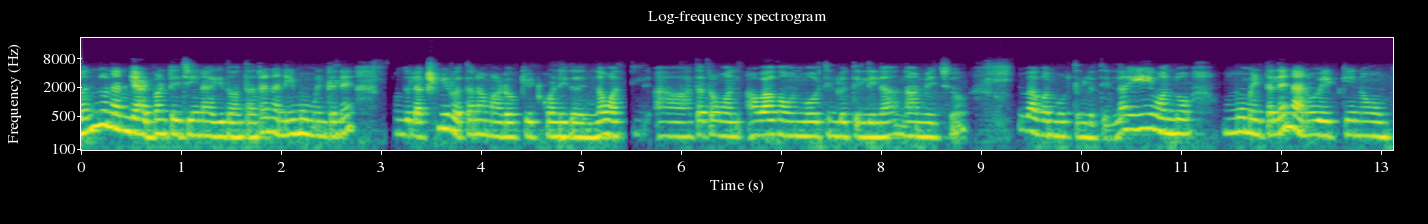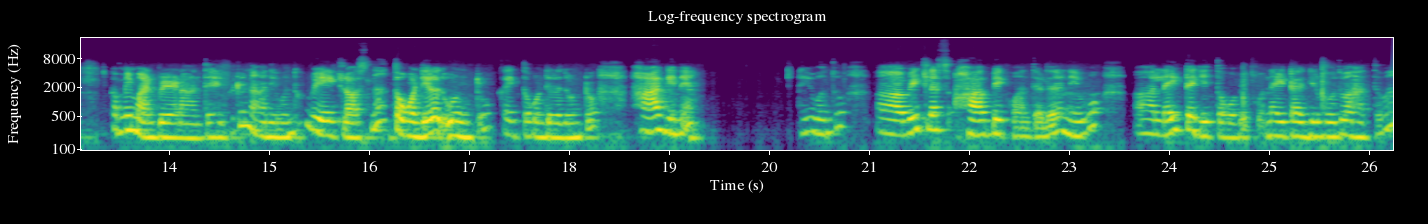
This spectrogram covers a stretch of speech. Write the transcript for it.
ಒಂದು ನನಗೆ ಅಡ್ವಾಂಟೇಜ್ ಏನಾಗಿದೆ ಅಂತಂದರೆ ನಾನು ಈ ಮೂಮೆಂಟಲ್ಲೇ ಒಂದು ಲಕ್ಷ್ಮೀ ವ್ರತನ ಮಾಡೋಕೆ ಇಟ್ಕೊಂಡಿದ್ದರಿಂದ ಹತ್ತತ್ರ ಒಂದು ಆವಾಗ ಒಂದು ಮೂರು ತಿಂಗಳು ತಿನ್ನಲಿಲ್ಲ ನಾನ್ ವೆಜ್ಜು ಇವಾಗ ಒಂದು ಮೂರು ತಿಂಗಳು ತಿನ್ನಲ್ಲ ಈ ಒಂದು ಮೂಮೆಂಟಲ್ಲೇ ನಾನು ವೆಯ್ಟ್ ಗೇನು ಕಮ್ಮಿ ಮಾಡಿಬಿಡೋಣ ಅಂತ ಹೇಳಿಬಿಟ್ಟು ನಾನು ಈ ಒಂದು ವೆಯ್ಟ್ ಲಾಸ್ನ ತೊಗೊಂಡಿರೋದು ಉಂಟು, ಕೈಗೆ ತೊಗೊಂಡಿರೋದು ಉಂಟು. ಹಾಗೆಯೇ ಈ ಒಂದು ವೆಯ್ಟ್ ಲಾಸ್ ಆಗಬೇಕು ಅಂತ ಹೇಳಿದ್ರೆ ನೀವು ಲೈಟಾಗಿ ತೊಗೋಬೇಕು. ನೈಟ್ ಆಗಿರ್ಬೋದು ಅಥವಾ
